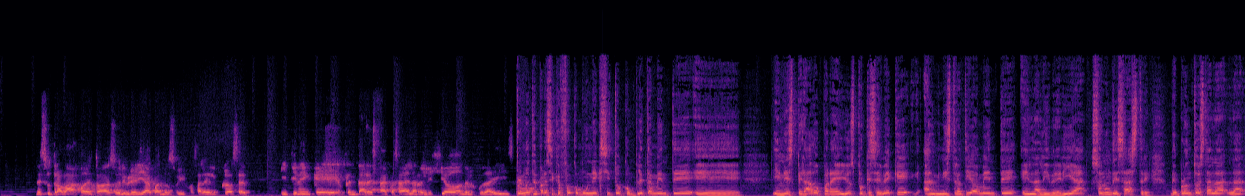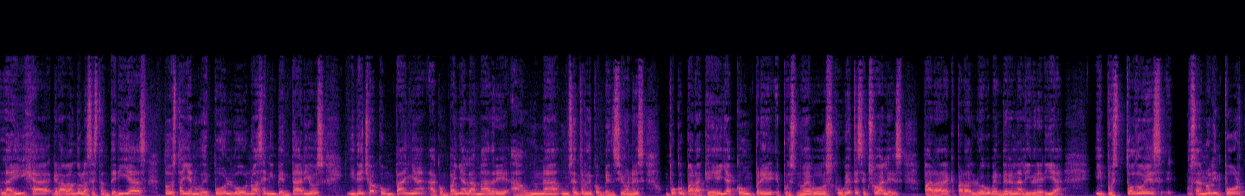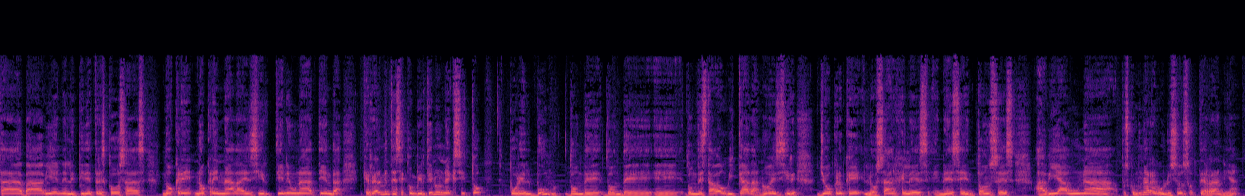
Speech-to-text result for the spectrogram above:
de su trabajo, de toda su librería cuando su hijo sale del closet y tienen que enfrentar esta cosa de la religión, del judaísmo. Pero ¿no te parece que fue como un éxito completamente... Eh, inesperado para ellos porque se ve que administrativamente en la librería son un desastre. De pronto está la, la, hija grabando las estanterías, todo está lleno de polvo, no hacen inventarios y de hecho acompaña, acompaña a la madre a una, un centro de convenciones un poco para que ella compre pues nuevos juguetes sexuales para, para luego vender en la librería y pues todo es o sea, no le importa, va, viene, le pide tres cosas, no cree, no cree nada, es decir, tiene una tienda que realmente se convirtió en un éxito por el boom donde, donde, eh, donde estaba ubicada, ¿no? Es decir, yo creo que Los Ángeles en ese entonces había una, pues como una revolución subterránea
